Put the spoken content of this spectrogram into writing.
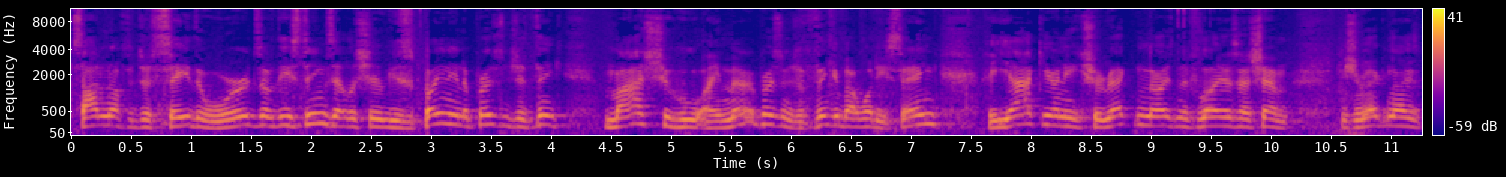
It's not enough to just say the words of these things. Explaining a person should think mashuhu aimer. A person should think about what he's saying. V'yakir, and he should recognize neflayas Hashem. He should recognize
